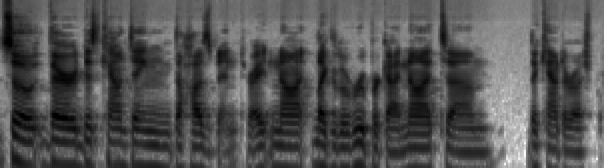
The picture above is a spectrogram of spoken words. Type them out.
so they're discounting the husband, right? Not like the Rupert guy, not um, the Count of Rushmore.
